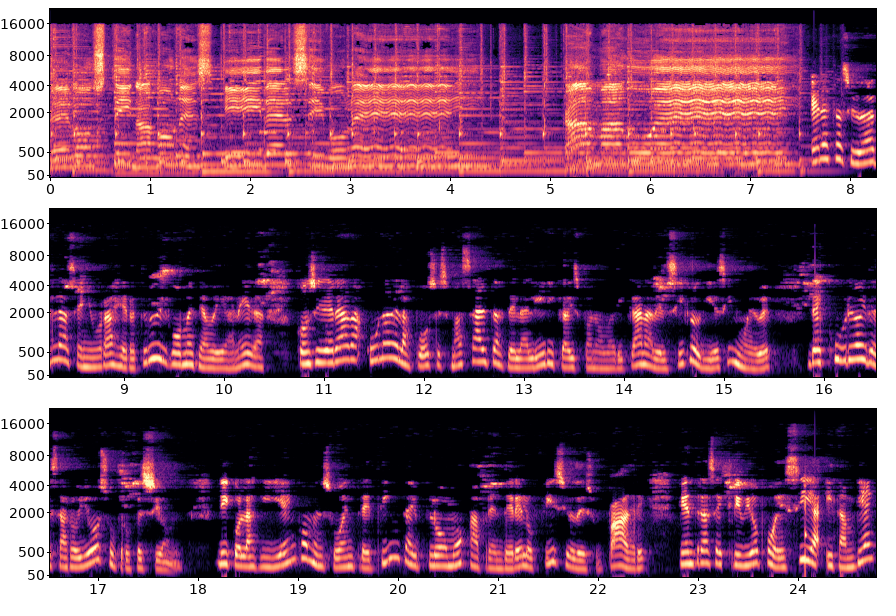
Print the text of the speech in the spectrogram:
de los Tinajones y del Siboney. En esta ciudad, la señora Gertrudis Gómez de Avellaneda, considerada una de las voces más altas de la lírica hispanoamericana del siglo XIX, descubrió y desarrolló su profesión. Nicolás Guillén comenzó entre tinta y plomo a aprender el oficio de su padre, mientras escribió poesía y también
